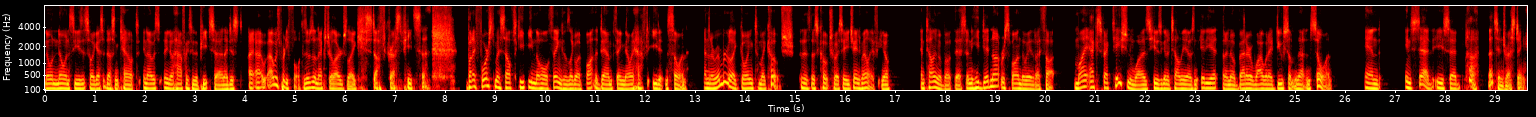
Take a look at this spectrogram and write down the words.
no one no one sees it, so I guess it doesn't count. And I was you know halfway through the pizza, and I just I I, I was pretty full because it was an extra large like stuffed crust pizza. but I forced myself to keep eating the whole thing because I was like, oh, I bought the damn thing, now I have to eat it, and so on. And then I remember like going to my coach, this this coach who I say he changed my life, you know, and telling him about this, and he did not respond the way that I thought my expectation was he was going to tell me I was an idiot, that I know better. Why would I do something that? And so on. And instead, he said, huh, that's interesting.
